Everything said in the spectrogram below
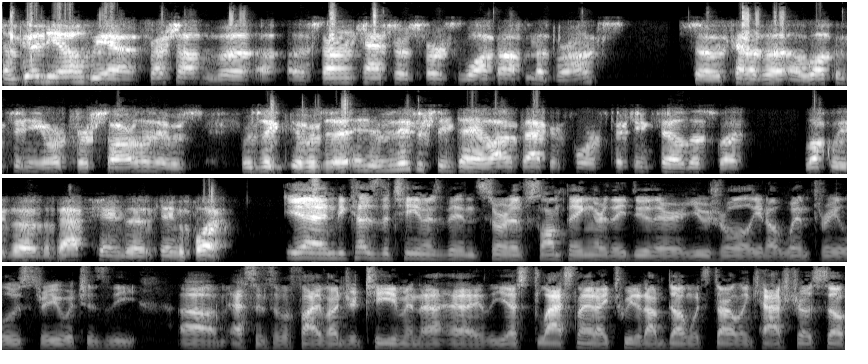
I'm good, Neil. We are fresh off of a, a Starlin Castro's first walk off in the Bronx, so it's kind of a, a welcome to New York for Starlin. It was it was a, it was a, it was an interesting day. A lot of back and forth. Pitching failed us, but luckily the the bats came to came to play. Yeah, and because the team has been sort of slumping, or they do their usual, you know, win three, lose three, which is the um, essence of a 500 team. And uh, uh, yes, last night I tweeted I'm done with Starlin Castro. So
